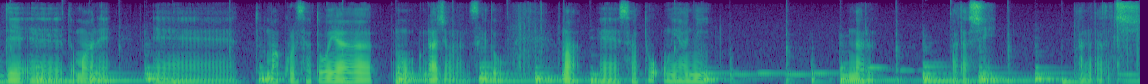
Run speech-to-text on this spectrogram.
でえっ、ー、とまあねえっーまあこれ里親のラジオなんですけど、まあ、えー、里親になる私、あなたたち、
